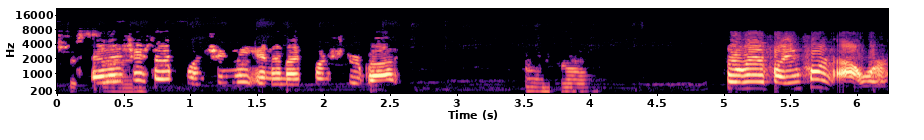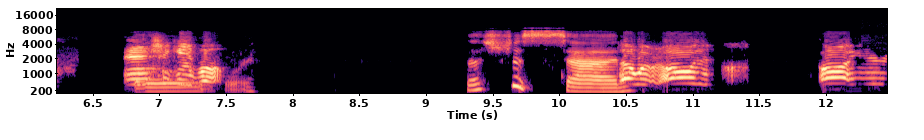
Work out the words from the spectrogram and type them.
Just And then she started punching me and then I punched her back. Oh no. So we were fighting for an hour and then she oh, gave Oh up. boy. That's just sad. Went, oh, oh oh, you're,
